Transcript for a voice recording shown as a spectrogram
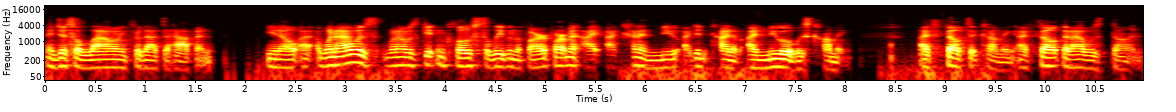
and just allowing for that to happen. You know, I, when I was when I was getting close to leaving the fire department, I, I kind of knew I didn't kind of I knew it was coming. I felt it coming. I felt that I was done.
